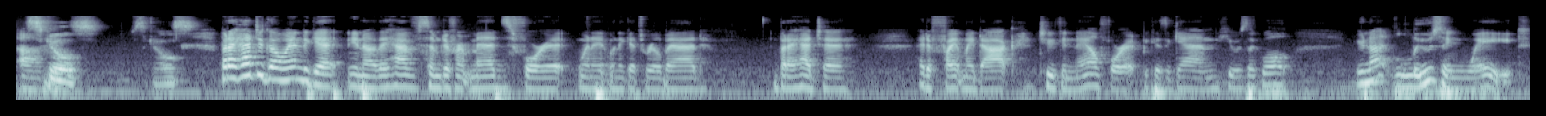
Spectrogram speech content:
Um, skills, skills. But I had to go in to get, you know, they have some different meds for it when it when it gets real bad. But I had to I had to fight my doc tooth and nail for it because again, he was like, "Well, you're not losing weight."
